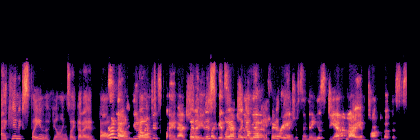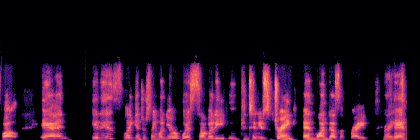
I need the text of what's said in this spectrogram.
I can't explain the feelings like that I had felt. I don't know. You don't have to explain. Actually, this like it's point, actually like, I'm a okay very interesting thing because Deanna and I have talked about this as well, and it is like interesting when you're with somebody who continues to drink and mm-hmm. one doesn't, right? right. And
